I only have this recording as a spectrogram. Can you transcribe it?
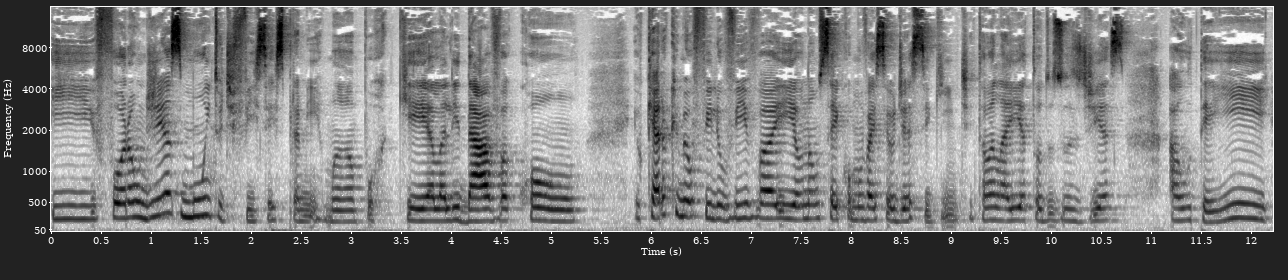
E foram dias muito difíceis para minha irmã, porque ela lidava com eu quero que meu filho viva e eu não sei como vai ser o dia seguinte. Então ela ia todos os dias à UTI,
